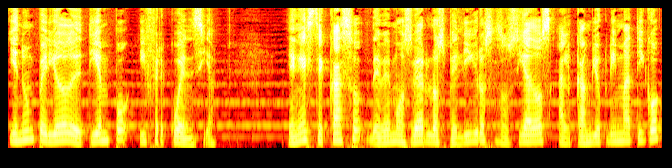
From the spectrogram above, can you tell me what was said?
y en un periodo de tiempo y frecuencia, en este caso debemos ver los peligros asociados al cambio climático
